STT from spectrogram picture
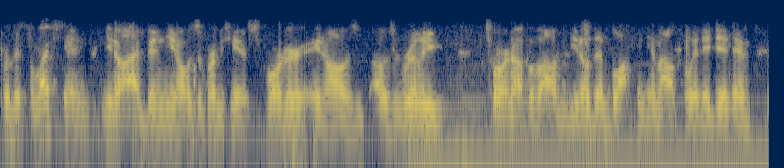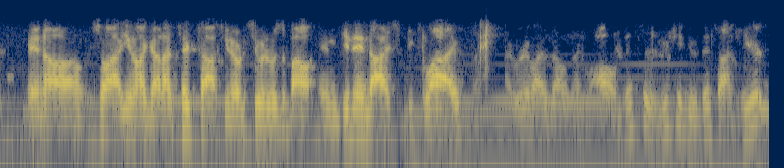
for this election, you know, I've been, you know, I was a Bernie Sanders supporter, you know, I was I was really torn up about, you know, them blocking him out the way they did him. And uh, so I, you know, I got on TikTok, you know, to see what it was about, and get into I Speak Live. I realized I was like, oh, this is we can do this on here.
